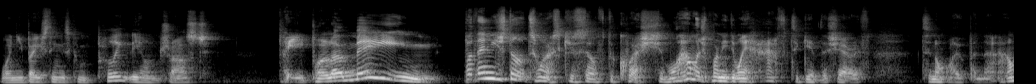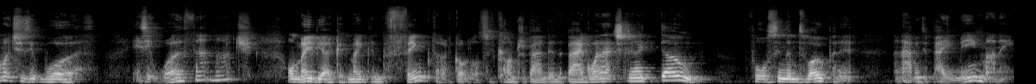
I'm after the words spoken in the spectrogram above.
when you base things completely on trust, people are mean. But then you start to ask yourself the question well, how much money do I have to give the sheriff to not open that? How much is it worth? Is it worth that much? Or maybe I could make them think that I've got lots of contraband in the bag when actually I don't, forcing them to open it and having to pay me money.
